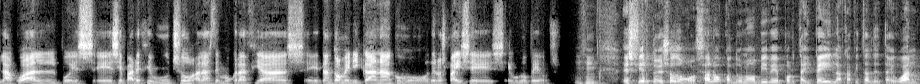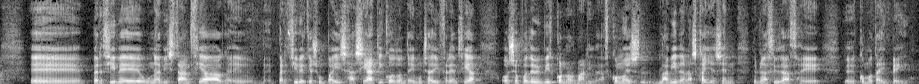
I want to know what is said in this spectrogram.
la cual pues eh, se parece mucho a las democracias tanto americana como de los países europeos. Es cierto eso, don Gonzalo, cuando uno vive por Taipei, la capital de Taiwán, eh, percibe una distancia, eh, percibe que es un país asiático donde hay mucha diferencia, o se puede vivir con normalidad. ¿Cómo es la vida en las calles en, una ciudad eh, como Taipei?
